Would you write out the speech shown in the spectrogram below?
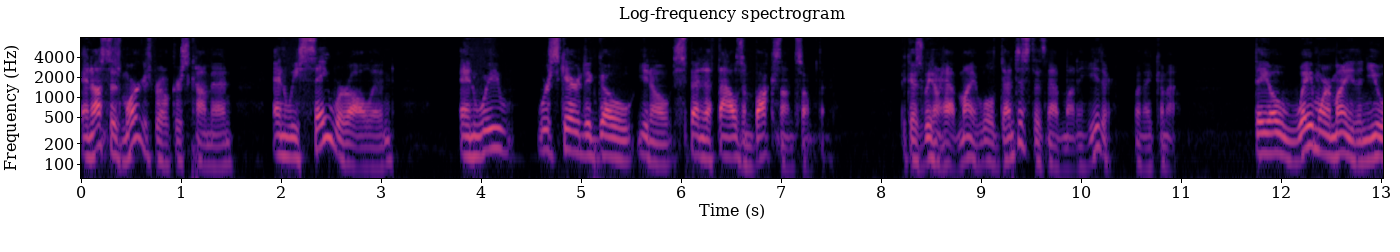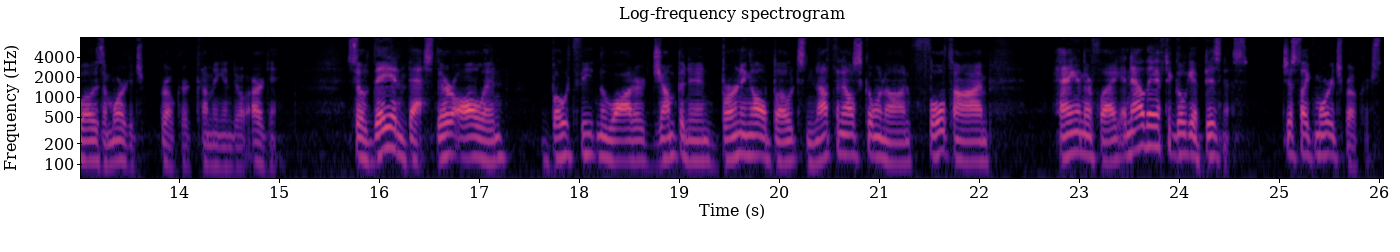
And us as mortgage brokers come in and we say we're all in and we we're scared to go, you know, spend a thousand bucks on something because we don't have money. Well, dentist doesn't have money either when they come out. They owe way more money than you owe as a mortgage broker coming into our game. So they invest. They're all in, both feet in the water, jumping in, burning all boats, nothing else going on, full time, hanging their flag. And now they have to go get business, just like mortgage brokers.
